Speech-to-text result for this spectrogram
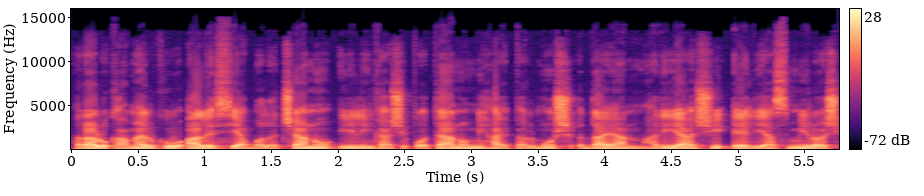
Raluca Melcu, Alesia Bălăceanu, Ilinca Șipoteanu, Mihai Pelmuș, Daian Maria și Elias Miloș,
